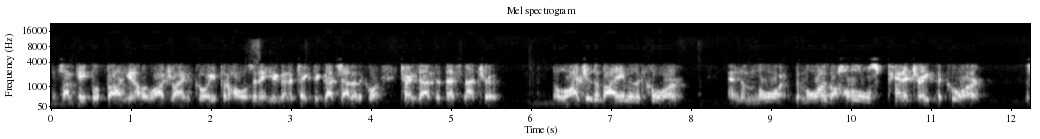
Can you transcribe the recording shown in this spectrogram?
And some people thought, you know, a large volume core, you put holes in it, you're going to take the guts out of the core. Turns out that that's not true. The larger the volume of the core, and the more the more the holes penetrate the core, the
